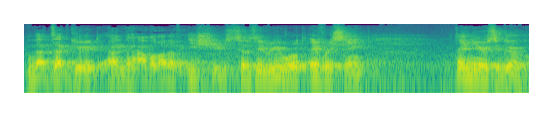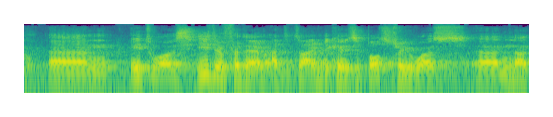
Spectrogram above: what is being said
not that good and they have a lot of issues. So they rewrote everything 10 years ago. And it was easier for them at the time because the tree was uh, not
